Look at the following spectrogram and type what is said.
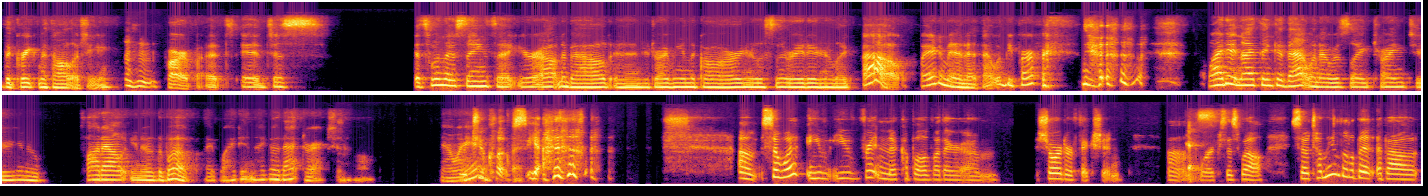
the greek mythology mm-hmm. part but it just it's one of those things that you're out and about and you're driving in the car and you're listening to the radio and you're like oh wait a minute that would be perfect why didn't i think of that when i was like trying to you know plot out you know the book like why didn't i go that direction well now We're I am, too close. but- Yeah. um, so what you you've written a couple of other um, shorter fiction um, Yes. works as well. So tell me a little bit about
